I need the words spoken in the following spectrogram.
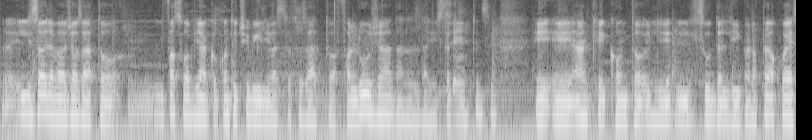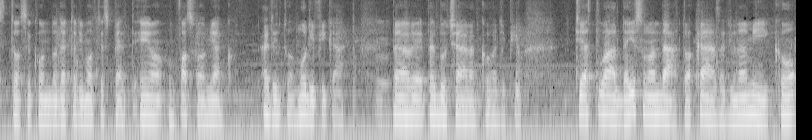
l'Israele aveva già usato il fosforo bianco contro i civili, era stato usato a Fallujah dal, dagli Stati Uniti sì. e, e, anche contro il, il, sud del Libano. Però questo, secondo detta di molti esperti, era un fosforo bianco addirittura modificato mm. per, per bruciare ancora di più guarda io sono andato a casa di un amico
